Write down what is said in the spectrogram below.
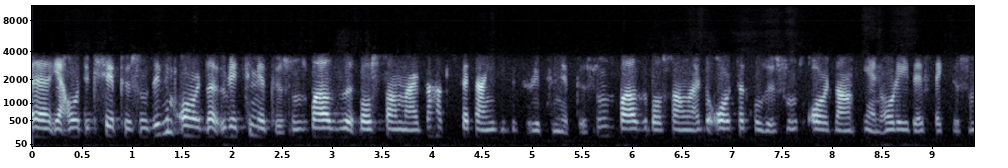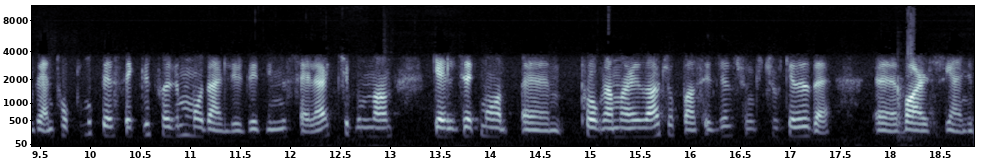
e, yani orada bir şey yapıyorsunuz dedim orada üretim yapıyorsunuz. Bazı bostanlarda hakikaten gidip üretim yapıyorsunuz. Bazı bostanlarda ortak oluyorsunuz. Oradan yani orayı destekliyorsunuz. Yani topluluk destekli tarım modelleri dediğimiz şeyler ki bundan gelecek e, programlarda daha çok bahsedeceğiz. Çünkü Türkiye'de de e, var yani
